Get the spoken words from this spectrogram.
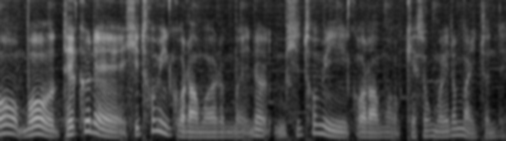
뭐 뭐 댓글에 히토미 거라 뭐 이런 뭐 이런 히토미 거라 뭐 계속 뭐 이런 말 있던데.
